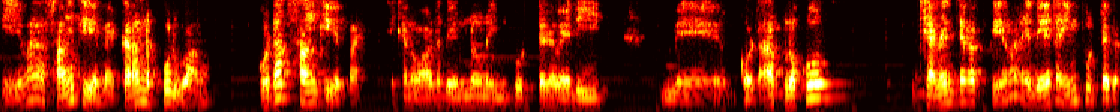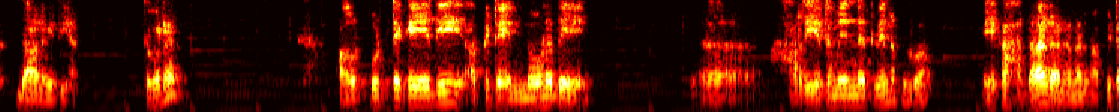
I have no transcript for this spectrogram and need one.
ඒවා සංකීර්ණය. කරන්න පුළුවන්. ගොඩක් සංකීර්ණයි. එක නවාට දෙන්න ඕන ඉන්පුට් එක වැඩි මේ ගොඩක් ලොකු චැලෙන්ජ එකක් තියෙන එඩේට ඉන්පුට් එක දාන විදිහ තකට අවුට්පුට් එකේදී අපිට එන්න ඕන දේ හරියට මෙන්න ඇති වෙන්න පුළුවන්. ඒක හදා ගන්නනම් අපිට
